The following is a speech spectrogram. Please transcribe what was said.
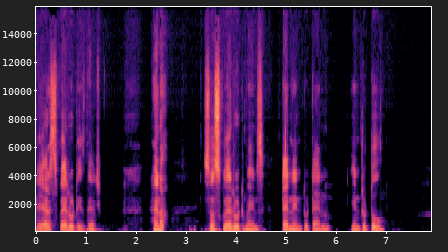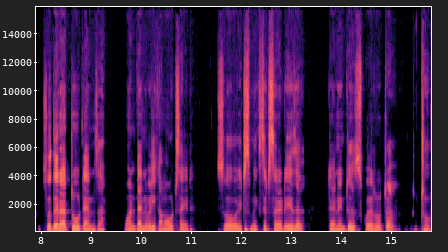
Here square root is there. है ना? So square root means 10 into 10 into 2. So there are two tens. One ten will come outside. So its mixed surd is 10 into square root of 2.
